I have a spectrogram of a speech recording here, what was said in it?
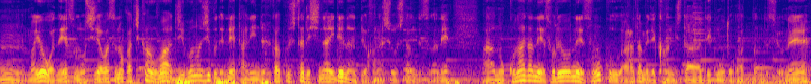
うん。まあ、要はねその幸せの価値観は自分の軸でね他人と比較したりしないでなんていう話をしたんですがね。あのこの間ねそれをねすごく改めて感じた出来事があったんですよね。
